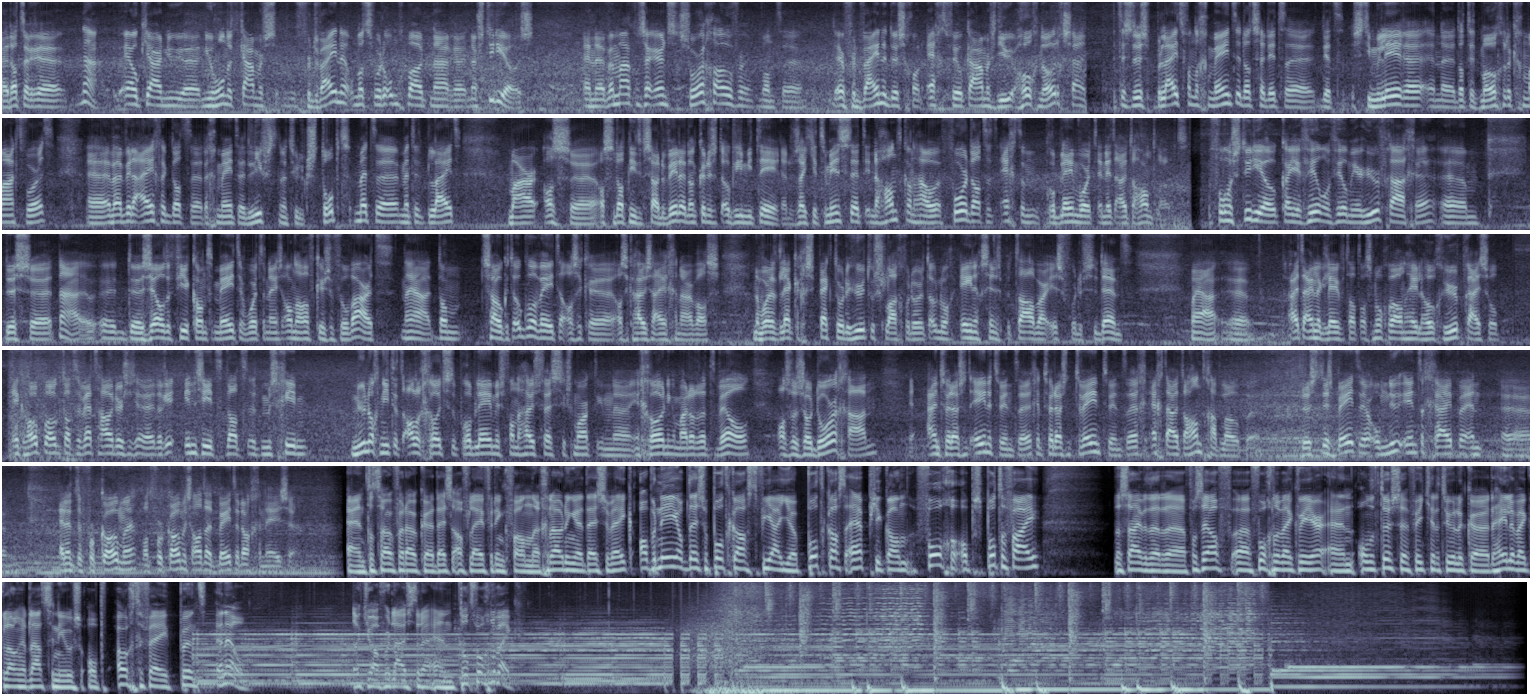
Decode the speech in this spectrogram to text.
dat er nou, elk jaar nu, nu 100 kamers verdwijnen omdat ze worden omgebouwd naar, naar studio's. En wij maken ons daar ernstig zorgen over, want er verdwijnen dus gewoon echt veel kamers die hoog nodig zijn. Het is dus beleid van de gemeente dat zij dit, uh, dit stimuleren en uh, dat dit mogelijk gemaakt wordt. Uh, en wij willen eigenlijk dat de gemeente het liefst natuurlijk stopt met, met dit beleid. Maar als, als ze dat niet zouden willen, dan kunnen ze het ook limiteren. Dus dat je tenminste het in de hand kan houden voordat het echt een probleem wordt en dit uit de hand loopt. Voor een studio kan je veel en veel meer huur vragen. Dus uh, nou, dezelfde vierkante meter wordt ineens anderhalf keer zoveel waard. Nou ja, dan zou ik het ook wel weten als ik, uh, als ik huiseigenaar was. dan wordt het lekker gespekt door de huurtoeslag... waardoor het ook nog enigszins betaalbaar is voor de student. Maar ja, uiteindelijk levert dat alsnog wel een hele hoge huurprijs op. Ik hoop ook dat de wethouder erin ziet dat het misschien nu nog niet het allergrootste probleem is van de huisvestingsmarkt in, uh, in Groningen. Maar dat het wel, als we zo doorgaan, eind 2021, in 2022 echt uit de hand gaat lopen. Dus het is beter om nu in te grijpen en, uh, en het te voorkomen. Want voorkomen is altijd beter dan genezen. En tot zover ook eh, deze aflevering van Groningen deze week. Abonneer je op deze podcast via je podcast-app. Je kan volgen op Spotify. Dan zijn we er vanzelf volgende week weer. En ondertussen vind je natuurlijk de hele week lang het laatste nieuws op oogtv.nl. Dankjewel voor het luisteren en tot volgende week.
